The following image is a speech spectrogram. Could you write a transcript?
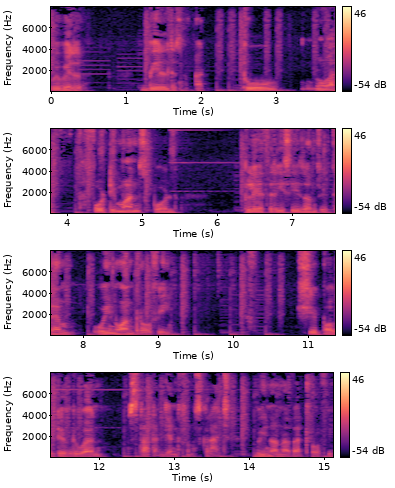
we will build a two no a 40 man squad, play three seasons with them, win one trophy, ship out everyone, start again from scratch, win another trophy.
